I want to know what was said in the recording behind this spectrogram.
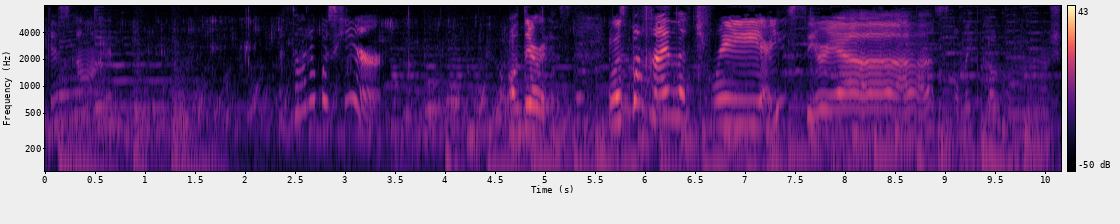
Guess not. I thought it was here. Oh, there it is. It was behind the tree. Are you serious? Oh my gosh.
